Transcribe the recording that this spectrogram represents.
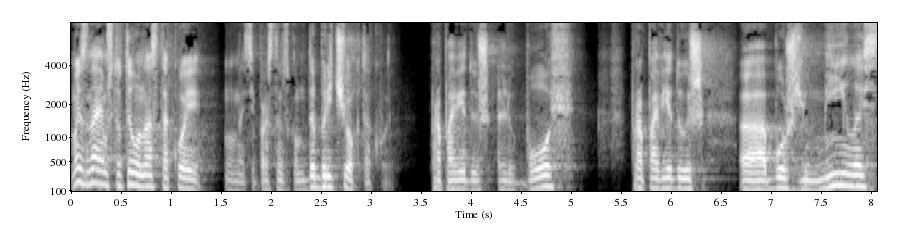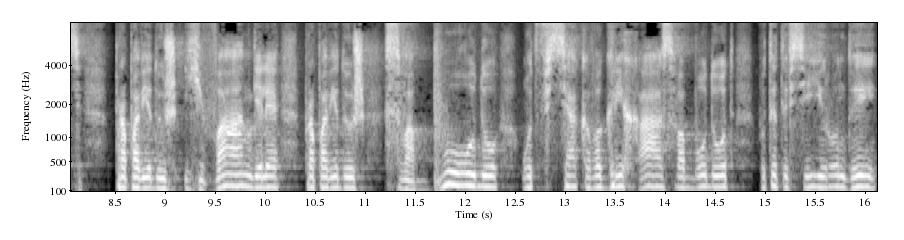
мы знаем, что ты у нас такой, ну, знаете, простым языком, добрячок такой. Проповедуешь любовь, проповедуешь Божью милость, проповедуешь Евангелие, проповедуешь свободу от всякого греха, свободу от вот этой всей ерунды,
